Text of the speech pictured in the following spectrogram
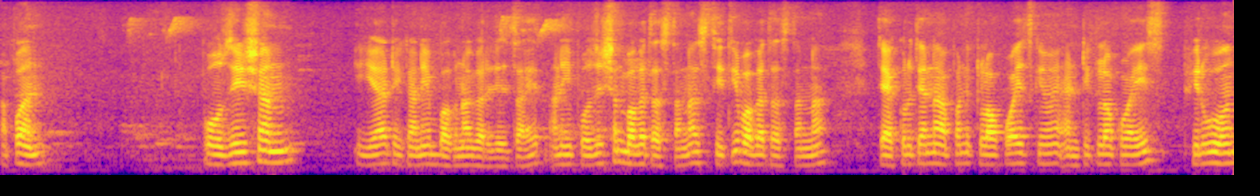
आपण पोझिशन या ठिकाणी बघणं गरजेचं आहे. आणि पोझिशन बघत असताना स्थिती बघत असताना त्या आकृत्यांना आपण क्लॉकवाईज किंवा अँटी क्लॉकवाईज फिरवून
